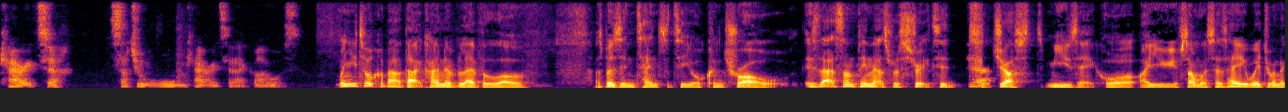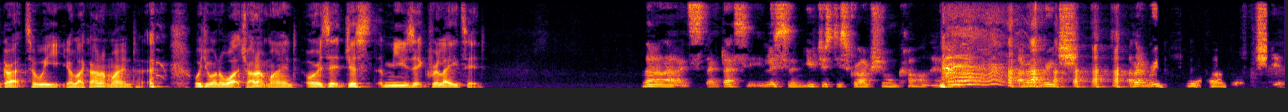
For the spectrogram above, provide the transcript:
character, such a warm character. That guy was. When you talk about that kind of level of, I suppose, intensity or control, is that something that's restricted Yeah. to just music, or are you? If someone says, "Hey, where do you want to go out to eat?" You're like, "I don't mind." what do you want to watch? I don't mind. Or is it just music related? No, no, it's that, that's listen. You just described Sean Khan now. I don't read. I don't read shit. I don't shit.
